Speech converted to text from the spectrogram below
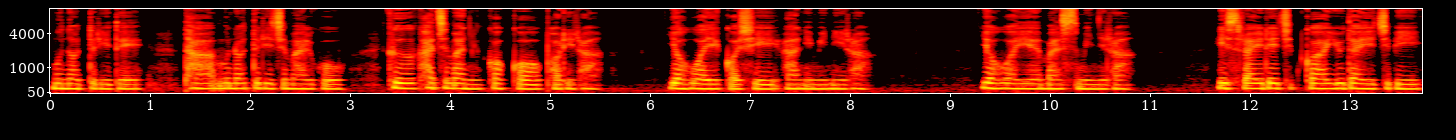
무너뜨리되 다 무너뜨리지 말고 그 가지만 꺾어 버리라. 여호와의 것이 아님이니라. 여호와의 말씀이니라. 이스라엘의 집과 유다의 집이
